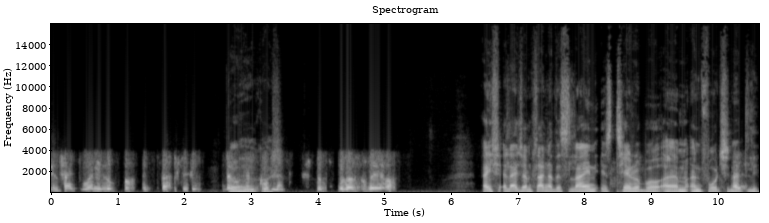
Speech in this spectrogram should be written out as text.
in fact, when you look at the oh, improvement. Because of the Hey, Elijah Mhlanga, this line is terrible, um, unfortunately.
